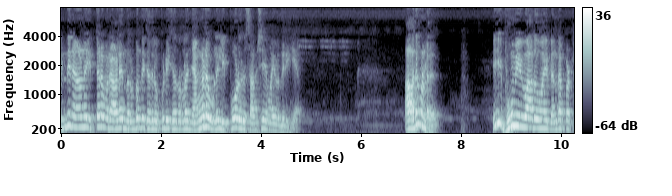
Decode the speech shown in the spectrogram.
എന്തിനാണ് ഇത്തരം ഒരാളെ നിർബന്ധിച്ച് അതിൽ ഒപ്പിടിച്ചതെന്നുള്ളത് ഞങ്ങളുടെ ഉള്ളിൽ ഇപ്പോൾ ഒരു സംശയമായി വന്നിരിക്കുക അതുകൊണ്ട് ഈ ഭൂമി വിവാദവുമായി ബന്ധപ്പെട്ട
